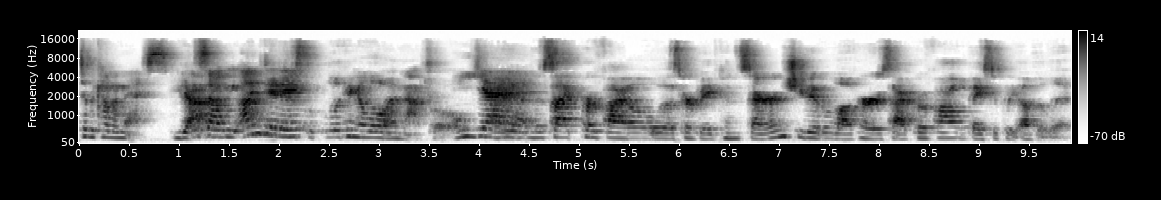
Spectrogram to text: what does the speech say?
to become a mess. Yeah. So we undid it. Looking a little unnatural. Yeah. And the side profile was her big concern. She didn't love her side profile, basically, of the lip.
